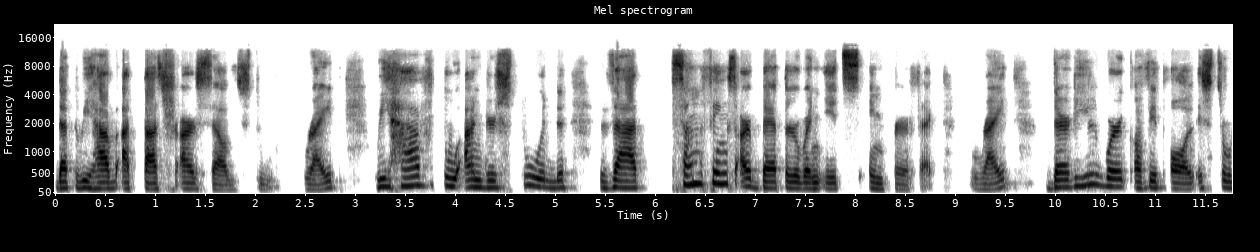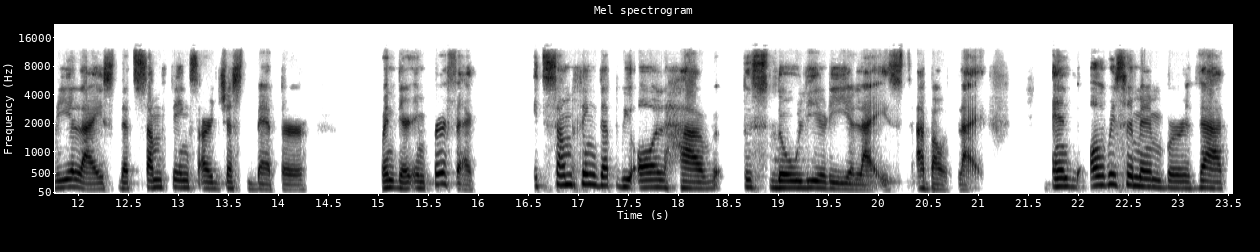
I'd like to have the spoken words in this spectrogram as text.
that we have attached ourselves to, right? We have to understood that some things are better when it's imperfect, right? The real work of it all is to realize that some things are just better when they're imperfect. It's something that we all have to slowly realize about life. And always remember that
